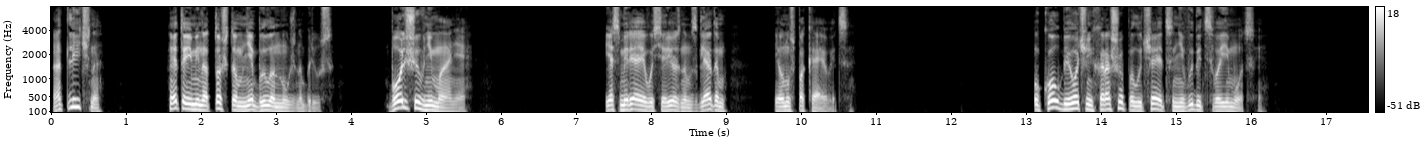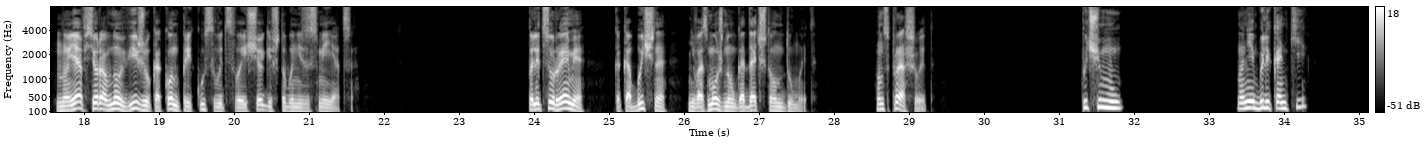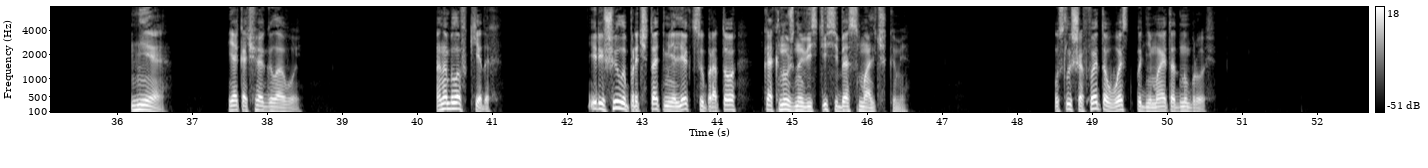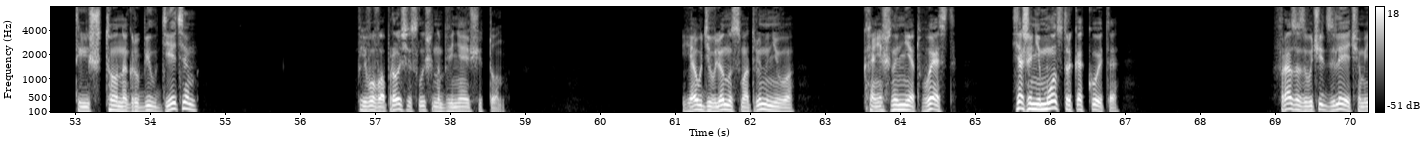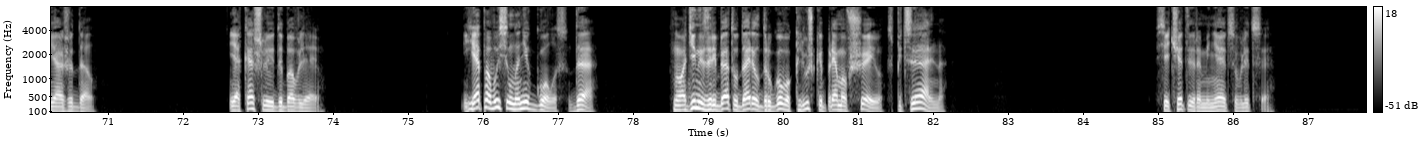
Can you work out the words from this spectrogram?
Отлично. Это именно то, что мне было нужно, Брюс. Больше внимания. Я смиряю его серьезным взглядом, и он успокаивается. У Колби очень хорошо получается не выдать свои эмоции. Но я все равно вижу, как он прикусывает свои щеки, чтобы не засмеяться. По лицу Реми, как обычно, Невозможно угадать, что он думает. Он спрашивает. «Почему? На ней были коньки?» «Не». Я качаю головой. Она была в кедах. И решила прочитать мне лекцию про то, как нужно вести себя с мальчиками. Услышав это, Уэст поднимает одну бровь. «Ты что, нагрубил детям?» В его вопросе слышен обвиняющий тон. Я удивленно смотрю на него. «Конечно нет, Уэст. Я же не монстр какой-то». Фраза звучит злее, чем я ожидал. Я кашляю и добавляю. Я повысил на них голос, да. Но один из ребят ударил другого клюшкой прямо в шею, специально. Все четверо меняются в лице.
